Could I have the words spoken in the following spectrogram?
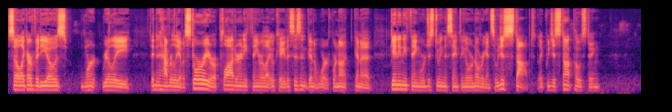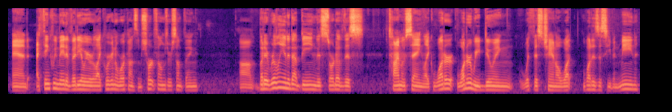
So like our videos weren't really they didn't have really have a story or a plot or anything. We're like, okay, this isn't gonna work. We're not gonna gain anything. We're just doing the same thing over and over again. So we just stopped. Like we just stopped posting. And I think we made a video. We were like, we're gonna work on some short films or something. Um, but it really ended up being this sort of this time of saying like, what are what are we doing with this channel? What what does this even mean?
